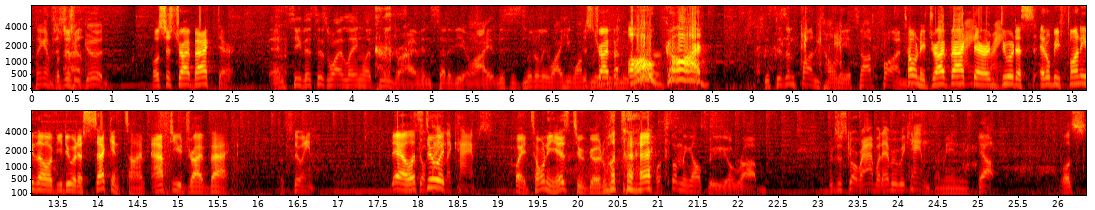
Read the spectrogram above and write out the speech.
I think I'm We'll just, just- too good. Let's just drive back there. And see, this is why Lang lets me drive instead of you. I. This is literally why he wants Just me drive to back. be Oh, driver. God! This isn't fun, Tony. It's not fun. Tony, drive back Right, there and right. do it. A, s- it'll be funny, though, if you do it a second time after you drive back. Let's do it. Yeah, let's, Go do find it. the cops. Wait, Tony is too good. What the heck? What's something else we could go rob? We just go rob whatever we can. I mean, Yeah. let's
